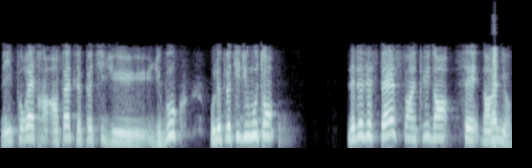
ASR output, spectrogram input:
mais il pourrait être en fait le petit du, du bouc ou le petit du mouton. Les deux espèces sont inclus dans C, dans l'agneau.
